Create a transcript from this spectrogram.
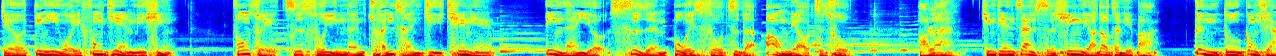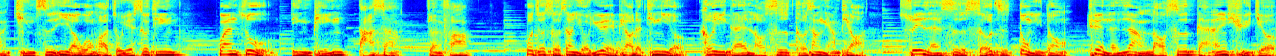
就定义为封建迷信。风水之所以能传承几千年，定然有世人不为所知的奥妙之处。好了，今天暂时先聊到这里吧。更多共享，请至易瑶文化主页收听、关注、点评、打赏、转发，或者手上有月票的听友，可以给老师投上两票。虽然是手指动一动，却能让老师感恩许久。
